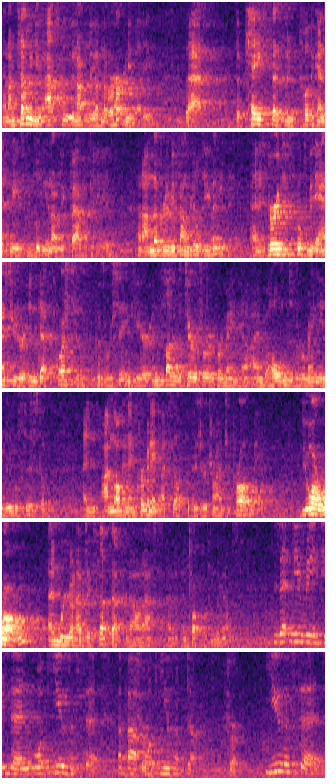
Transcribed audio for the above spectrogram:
And I'm telling you absolutely not really, I've never hurt anybody, that the case that's been put against me is completely and utterly fabricated. And I'm never going to be found guilty of anything. And it's very difficult for me to answer your in-depth questions because we're sitting here inside of the territory of Romania. I'm beholden to the Romanian legal system. And I'm not going to incriminate myself because you're trying to prod me. You are wrong, and we're going to have to accept that for now and, ask, and, and talk about something else. Let me read you then what you have said about Sure. what you have done. Sure. You have said,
